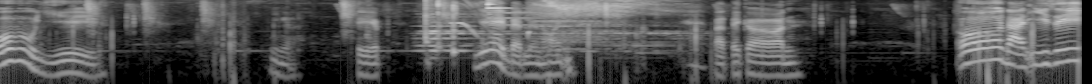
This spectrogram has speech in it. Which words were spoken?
โอ้เย่นี่ไงเซฟเย่แบตเหลือน้อย ปัดไปก่อน โอ้ ด่านอีซี่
